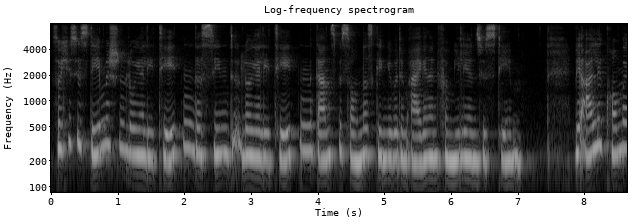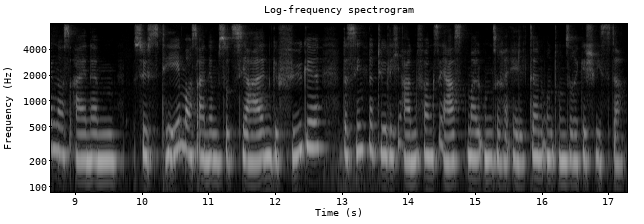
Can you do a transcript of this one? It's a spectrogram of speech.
Solche systemischen Loyalitäten, das sind Loyalitäten ganz besonders gegenüber dem eigenen Familiensystem. Wir alle kommen aus einem System, aus einem sozialen Gefüge. Das sind natürlich anfangs erstmal unsere Eltern und unsere Geschwister.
